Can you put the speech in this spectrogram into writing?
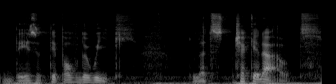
deze tip of the week. Let's check it out.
